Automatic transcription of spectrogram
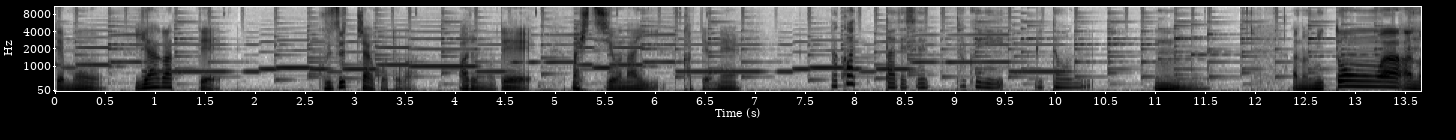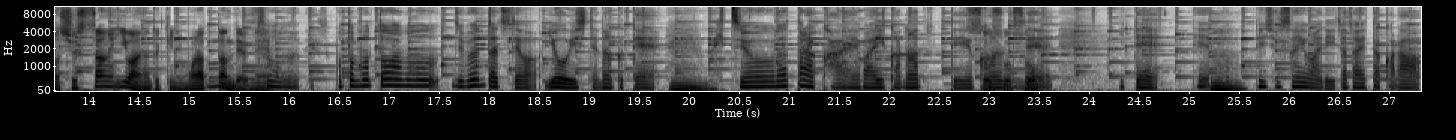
ても嫌がってぐずっちゃうことがあるので、まあ、必要ないかったよね。なかったです。ね特にミトン。うん。あのミトンはあの出産祝いの時にもらったんだよね。そうなんです。もともとあの自分たちでは用意してなくてうん。必要だったら買えばいいかなっていう感じでいてで、うん。で出産祝いでいただいたから、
